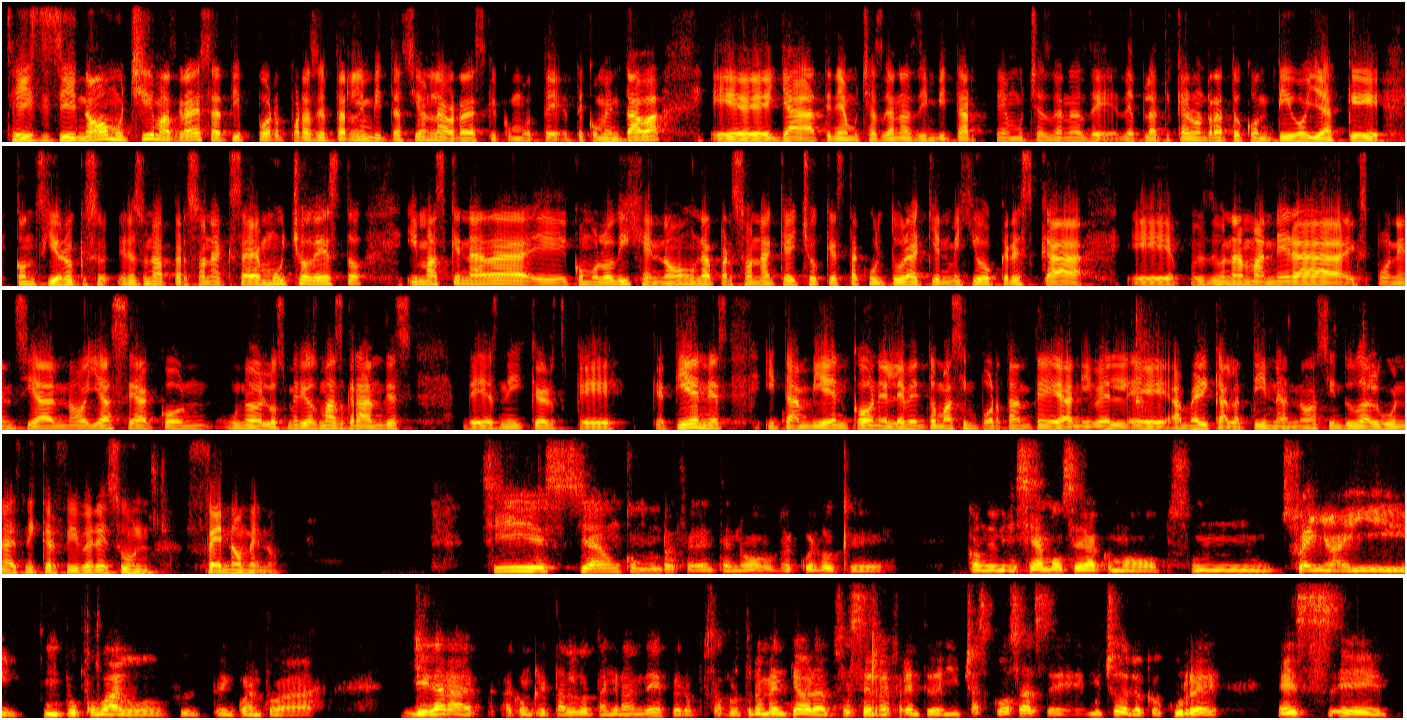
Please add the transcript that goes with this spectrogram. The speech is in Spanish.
Sí, sí, sí, no, muchísimas gracias a ti por, por aceptar la invitación. La verdad es que como te, te comentaba, eh, ya tenía muchas ganas de invitarte, tenía muchas ganas de, de, platicar un rato contigo, ya que considero que eres una persona que sabe mucho de esto y más que nada, eh, como lo dije, ¿no? Una persona que ha hecho que esta cultura aquí en México crezca eh, pues de una manera exponencial, ¿no? Ya sea con uno de los medios más grandes de sneakers que tienes y también con el evento más importante a nivel eh, América Latina, ¿no? Sin duda alguna, Sneaker Fever es un fenómeno. Sí, es ya un, como un referente, ¿no? Recuerdo que cuando iniciamos era como pues, un sueño ahí un poco vago en cuanto a llegar a, a, concretar algo tan grande, pero pues afortunadamente ahora pues, es el referente de muchas cosas, eh, mucho de lo que ocurre es... Eh,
